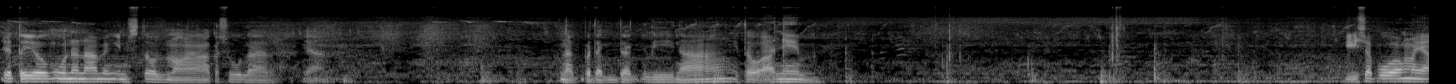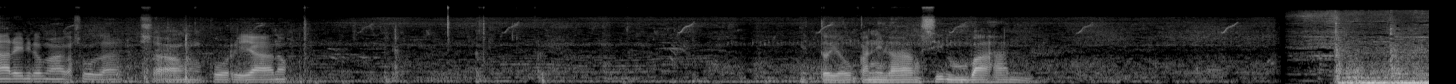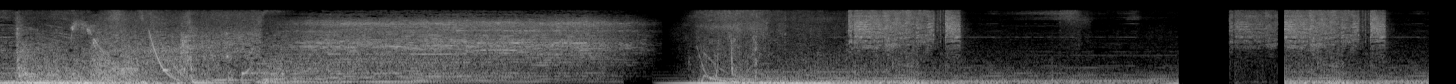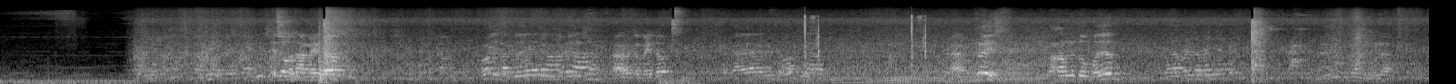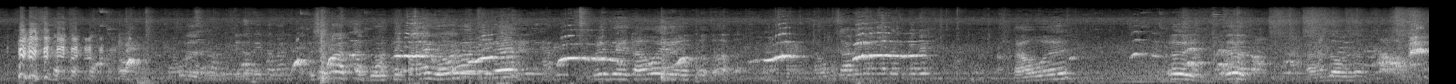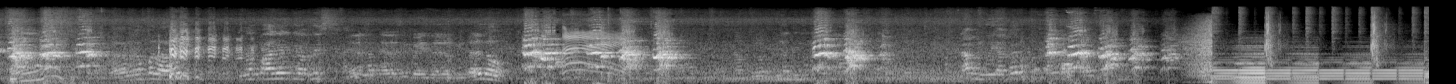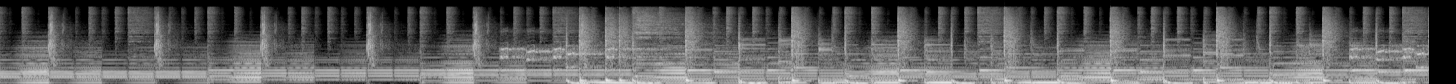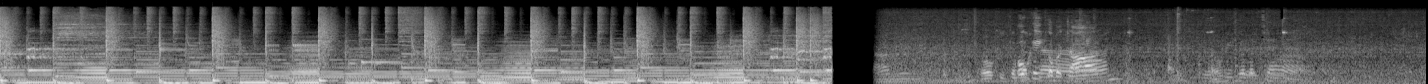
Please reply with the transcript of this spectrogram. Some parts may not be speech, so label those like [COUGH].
Ito yung una naming install mga kasular. Yan. Nagpadagdag din ng ito anim. Isa po ang may-ari nito mga kasular. Isang Koreano. Ito yung kanilang simbahan. Ito, kasama ito? Ah, kasama ito? Chris, nakarito ba yun? Kasi ba, buti tayo. Pwede. Pwede, tawa yun. Tawa eh. Uy, ayun. Ang daw ito. Ang nga pala. Ilang palit ka, Chris? Ano?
